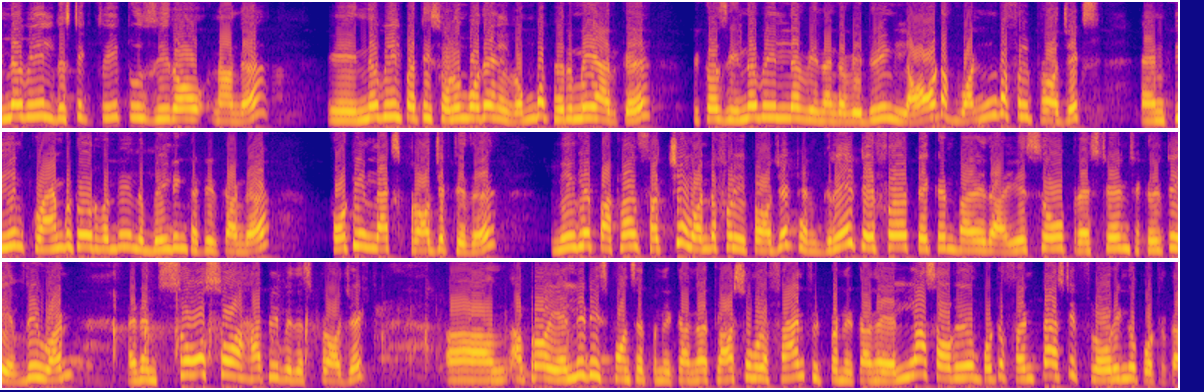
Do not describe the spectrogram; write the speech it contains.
Inner Wheel district three two zero நாங்கள் இன்னவீல் பற்றி சொல்லும்போது எங்களுக்கு ரொம்ப பெருமையாக இருக்குது பிகாஸ் இன்னவியலில் நாங்கள் we doing lot of wonderful projects and team Coimbatore வந்து இந்த பில்டிங் கட்டியிருக்காங்க. ஃபோர்டீன் லேக்ஸ் ப்ராஜெக்ட் இது. நீங்களே பார்க்கலாம் such a wonderful project and great effort taken by the ISO president secretary everyone and I'm so so happy with this project அப்புறம் எல்இடி ஸ்பான்சர் பண்ணியிருக்காங்க கிளாஸ் ரூமில் ஃபேன் ஃபிட் பண்ணியிருக்காங்க எல்லா சௌகரியமும் போட்டு ஃபென்டாஸ்டிக் ஃப்ளோரிங்கும் போட்டிருக்காங்க.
